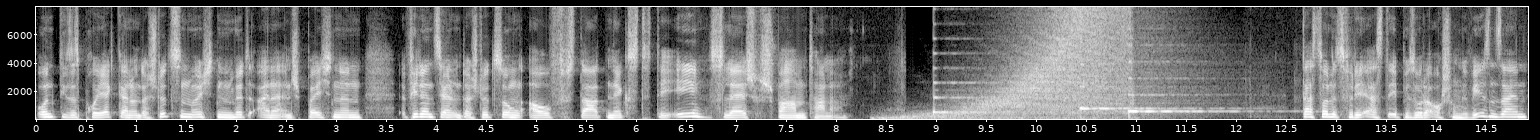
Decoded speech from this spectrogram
und dieses Projekt gerne unterstützen möchten mit einer entsprechenden finanziellen Unterstützung auf startnext.de slash Schwarmtaler. Das soll es für die erste Episode auch schon gewesen sein.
